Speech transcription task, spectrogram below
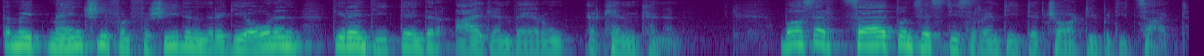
damit Menschen von verschiedenen Regionen die Rendite in der eigenen Währung erkennen können. Was erzählt uns jetzt dieser Rendite-Chart über die Zeit?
